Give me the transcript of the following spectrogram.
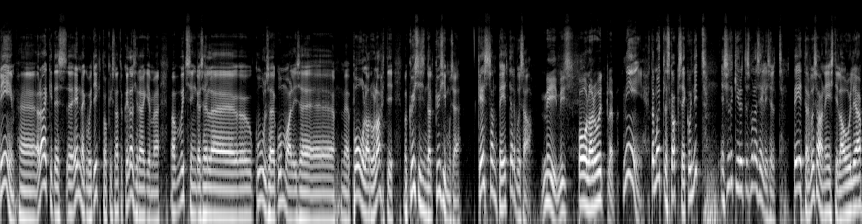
Nii, äh, rääkides äh, enne, kui me Tiktokist natuke edasi räägime, ma võtsin ka selle äh, kuulsa ja kummalise poolaru lahti, ma küsisin talt küsimuse, kes on Peeter Võsa? nii, mis Poolaru ütleb? nii, ta mõtles kaks sekundit ja siis ta kirjutas mulle selliselt. Peeter Võsa on Eesti laulja,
